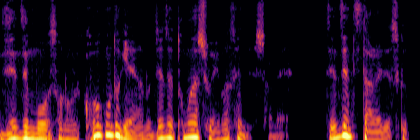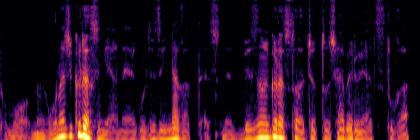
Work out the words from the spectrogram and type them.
全然もうその、高校の時ね、あの、全然友達がいませんでしたね。全然つったらあれですけども、なんか同じクラスにはね、全然いなかったですね。別のクラスとはちょっと喋るやつとか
